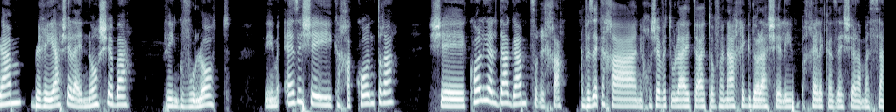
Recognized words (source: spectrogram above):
גם בראייה של האנוש שבה, ועם גבולות, ועם איזושהי ככה קונטרה, שכל ילדה גם צריכה. וזה ככה, אני חושבת, אולי הייתה התובנה הכי גדולה שלי בחלק הזה של המסע.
